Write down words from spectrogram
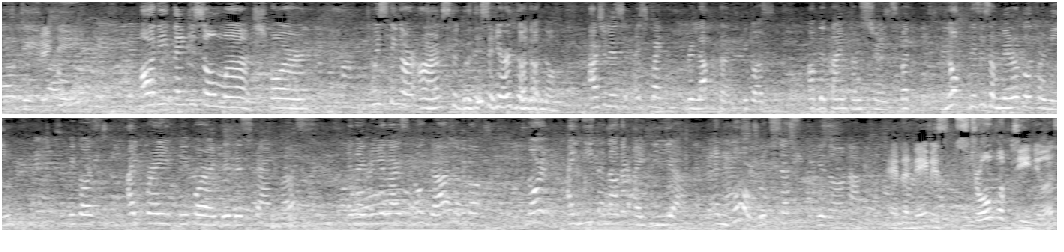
Audie. Okay, cool. Audie, thank you so much for twisting our arms to do this here. No, no, no. Actually, I was- I was quite reluctant because of the time constraints. But look, this is a miracle for me because I prayed before I did this canvas. And I realized, oh gosh, sabi ko, Lord, I need another idea. And boom, it's just, you know, happened. And the name is Stroke of Genius,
